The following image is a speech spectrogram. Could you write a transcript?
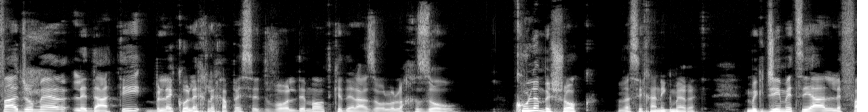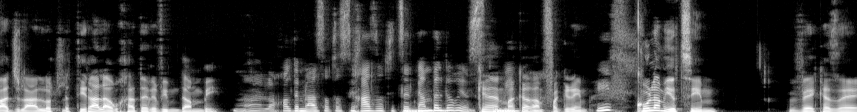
פאג' אומר לדעתי בלק הולך לחפש את וולדמורט כדי לעזור לו לחזור. כולם בשוק והשיחה נגמרת. מקג'י מציעה לפאג' לעלות לטירה לארוחת ערב עם דמבי. אה, לא יכולתם לעשות את השיחה הזאת אצל דמבלדור? כן. מה קרה מפגרים. כולם יוצאים וכזה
